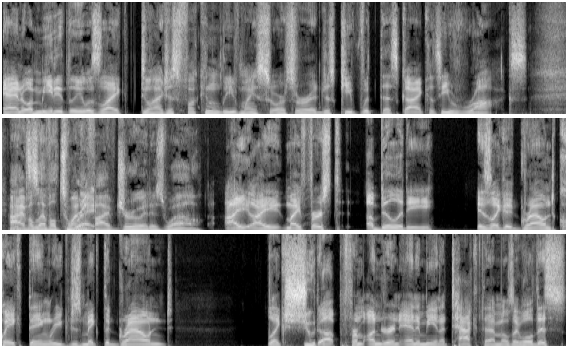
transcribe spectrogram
And immediately was like, do I just fucking leave my sorcerer and just keep with this guy because he rocks? I have a level 25 druid as well. I, I my first ability is like a ground quake thing where you can just make the ground like shoot up from under an enemy and attack them. I was like, well, this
